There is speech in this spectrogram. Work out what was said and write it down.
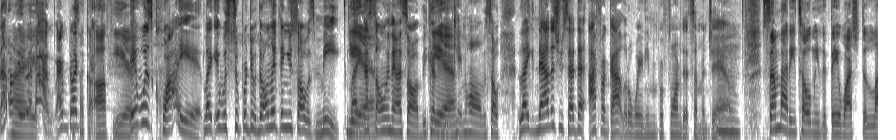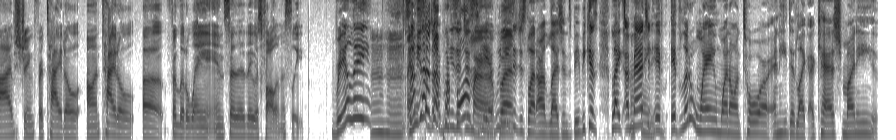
I don't even know. I'm It's like an off year. It was quiet. Like it was super. Du- the only thing you saw was Meek. Like Yeah. that's the only thing I saw because Yeah. Meek came home. So like now that you said that, I forgot Lil Wayne even performed at Summer Jam. Somebody told me that they watched the live stream for title on title uh for Lil Wayne and said that they was falling asleep. Really? Mm-hmm. And he's a good we need to just, performer, yeah, we need to just let our legends be because, like, imagine if if Lil Wayne went on tour and he did like a Cash Money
